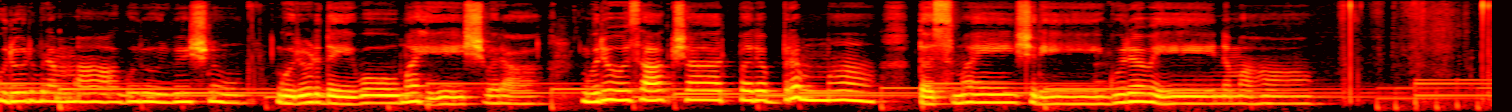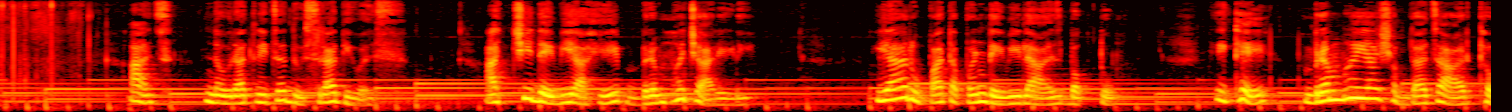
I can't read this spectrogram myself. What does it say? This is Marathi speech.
गुरुर् ब्रह्मा गुरुर्विष्णू गुरुर्देव महेश्वरा गुरु साक्षात परब्रह्मा तस्मै श्री गुरवे नमहा आज नवरात्रीचा दुसरा दिवस. आजची देवी आहे ब्रह्मचारिणी. या रूपात आपण देवीला आज बघतो. इथे ब्रह्म या शब्दाचा अर्थ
